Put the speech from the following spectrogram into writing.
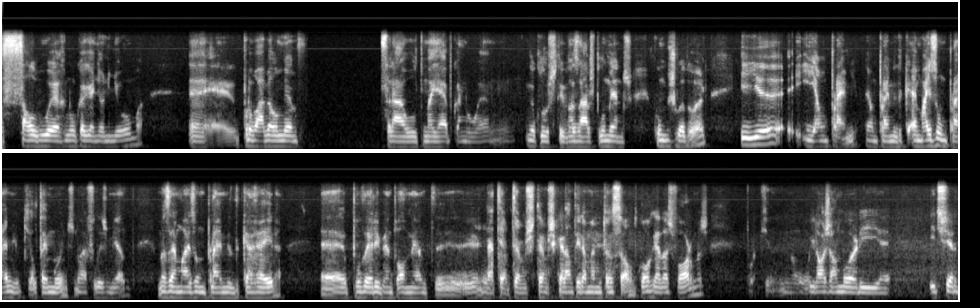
Salvo erro, nunca ganhou nenhuma. Provavelmente será a última época no, no Clube Esportivo das Aves, pelo menos como jogador. E, e, é um prémio, é um prémio de, é mais um prémio que ele tem muitos, não é felizmente, mas é mais um prémio de carreira eh, poder eventualmente eh, temos, temos que garantir a manutenção de qualquer das formas, porque não ir ao Jamor e, eh, e descer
